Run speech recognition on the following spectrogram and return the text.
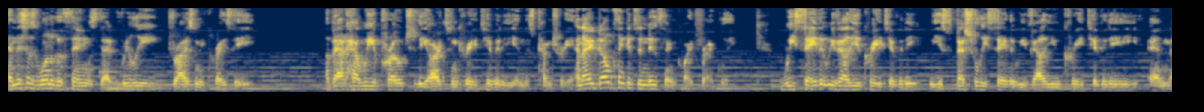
And this is one of the things that really drives me crazy about how we approach the arts and creativity in this country. And I don't think it's a new thing, quite frankly. We say that we value creativity. We especially say that we value creativity and,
